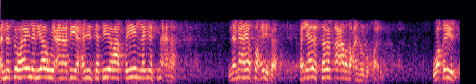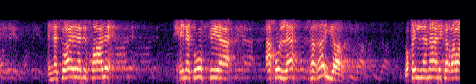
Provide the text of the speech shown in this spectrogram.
أن سهيلا يروي عن أبيه حديث كثيرة قيل لم يسمعها. إنما هي صحيفة. فلهذا السبب أعرض عنه البخاري. وقيل إن سهيل بن صالح حين توفي أخ له تغير. وقيل إن مالكا روى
